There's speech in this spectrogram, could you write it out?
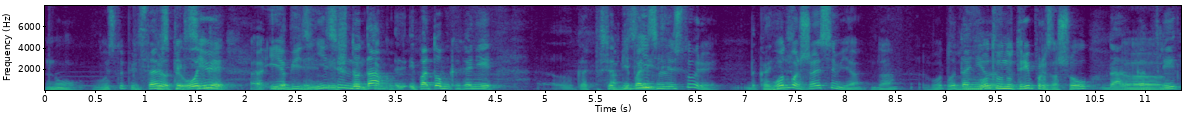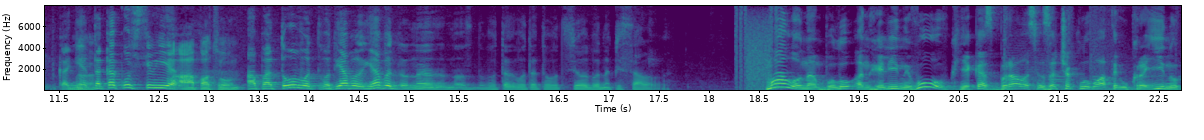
ну, выступить в Представь, вот и Ольга, перспективе э, и да, объединительным. и что там, такой- и потом, как они, э, как все-таки объединительной историей. Да, конечно. вот большая семья, да. Вот, Вот вот, они вот- внутри произошел Да, э, конфликт, конечно. да. Так как в семье. А потом? А потом вот, вот я бы, я бы на- на- вот, это- вот это вот все бы написала бы. Мало нам було Ангеліни Вовк, яка збиралася зачаклувати Україну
